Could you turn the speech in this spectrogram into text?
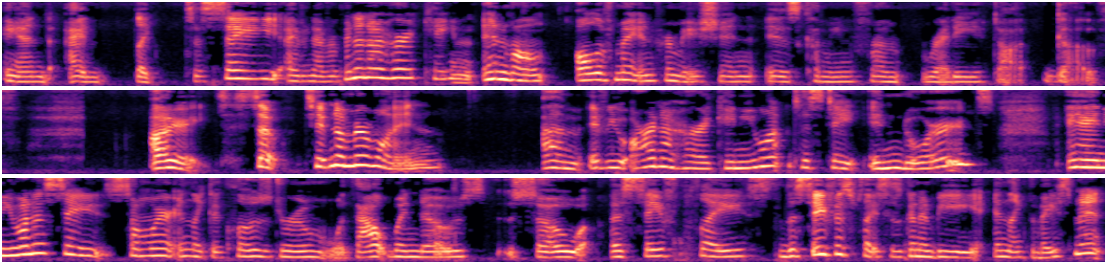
And I'd to say I've never been in a hurricane and all, all of my information is coming from ready.gov. Alright, so tip number one, um, if you are in a hurricane, you want to stay indoors and you want to stay somewhere in like a closed room without windows so a safe place the safest place is going to be in like the basement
